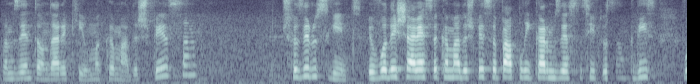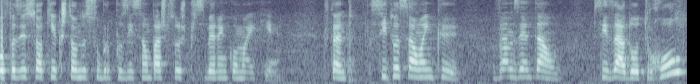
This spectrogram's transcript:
Vamos então dar aqui uma camada espessa. Vamos fazer o seguinte, eu vou deixar essa camada espessa para aplicarmos essa situação que disse, vou fazer só aqui a questão da sobreposição para as pessoas perceberem como é que é. Portanto, situação em que vamos então precisar de outro rolo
